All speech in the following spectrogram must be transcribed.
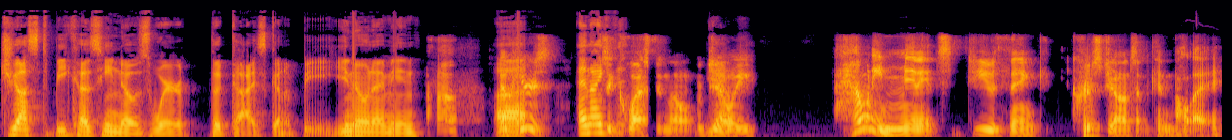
just because he knows where the guy's gonna be. You know what I mean? Uh-huh. Now, Uh, here's and I here's a question though, Joey. How many minutes do you think Chris Johnson can play?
